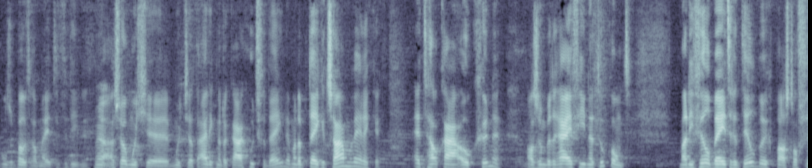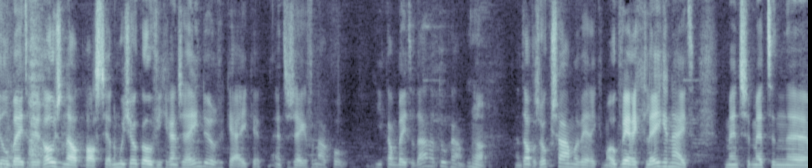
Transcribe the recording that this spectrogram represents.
onze boterham mee te verdienen. Ja. Ja. zo moet je, moet je dat eigenlijk met elkaar goed verdelen. Maar dat betekent samenwerken. En het elkaar ook gunnen. Als een bedrijf hier naartoe komt, maar die veel beter in Tilburg past of veel beter in Roosendaal past, ja, dan moet je ook over je grenzen heen durven kijken. En te zeggen van nou, goh, je kan beter daar naartoe gaan. Ja. En dat is ook samenwerken, maar ook werkgelegenheid. Mensen met een, eh,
